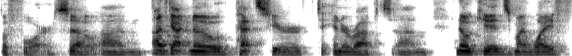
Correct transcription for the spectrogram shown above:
before. So um, I've got no pets here to interrupt. Um, no kids. My wife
